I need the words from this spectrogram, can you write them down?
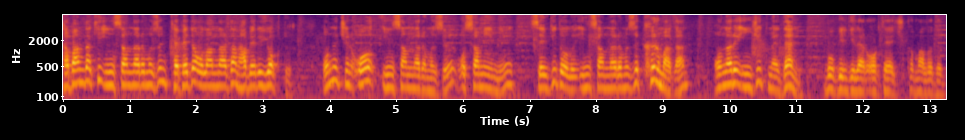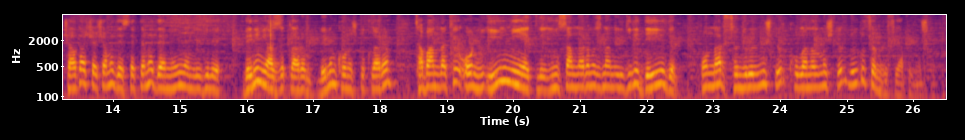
Tabandaki insanlarımızın tepede olanlardan haberi yoktur. Onun için o insanlarımızı, o samimi, sevgi dolu insanlarımızı kırmadan, onları incitmeden bu bilgiler ortaya çıkmalıdır. Çağdaş Yaşamı Destekleme Derneği'yle ilgili benim yazdıklarım, benim konuştuklarım tabandaki o iyi niyetli insanlarımızla ilgili değildir. Onlar sömürülmüştür, kullanılmıştır, duygu sömürüsü yapılmıştır.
